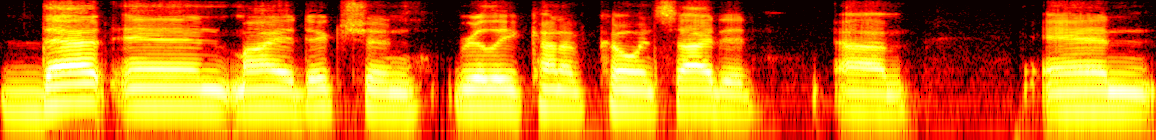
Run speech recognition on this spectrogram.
that and my addiction really kind of coincided, um, and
